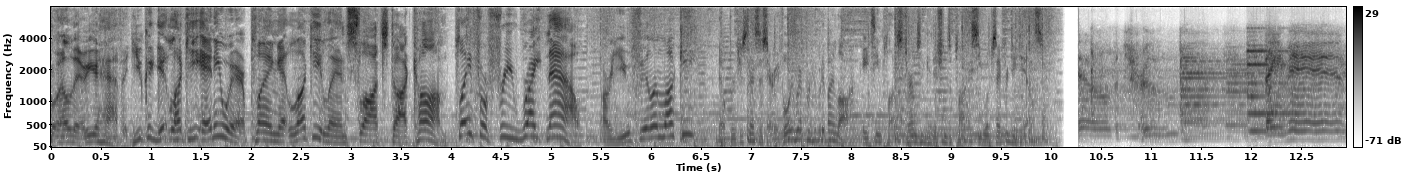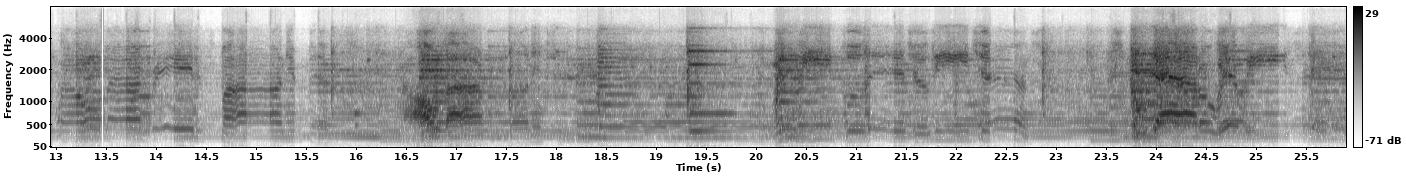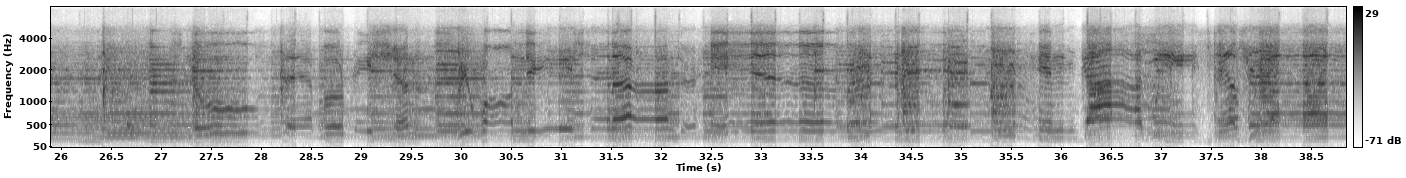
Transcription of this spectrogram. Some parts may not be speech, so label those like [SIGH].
Well, there you have it. You can get lucky anywhere playing at LuckyLandSlots.com. Play for free right now. Are you feeling lucky? No purchase necessary. Void where prohibited by law. 18 plus. Terms and conditions apply. See website for details. Tell the truth. Fame is all our greatest monument. All our money too. When we pledge allegiance, there's no doubt where we under Him. In God we still trust.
